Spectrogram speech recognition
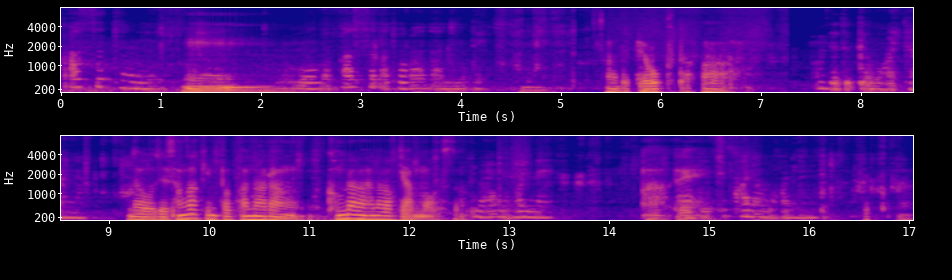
가스 때문에 음. 몸에 가스가 돌아다니는데 아, 근데 배고프다. 아, 어제 늦게 먹었잖아. 나 어제 삼각김밥 하나랑 컵라면 하나밖에 안 먹었어. 나 먹었네. 아, 그래. 어제 축하랑 먹었는데. 그렇구나.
